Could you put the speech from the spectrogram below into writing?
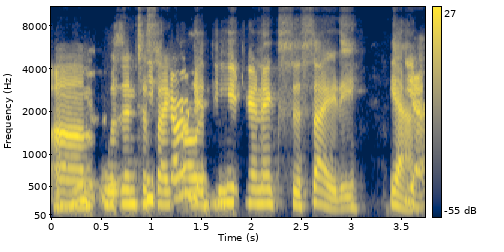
um, was into He started psychology. the Eugenics Society. Yeah. Yes.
